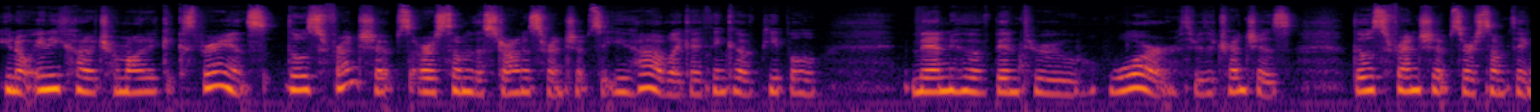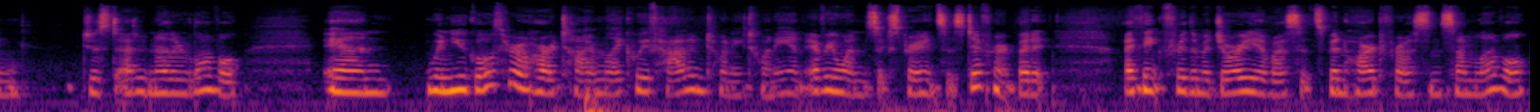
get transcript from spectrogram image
you know, any kind of traumatic experience, those friendships are some of the strongest friendships that you have. Like I think of people men who have been through war, through the trenches. Those friendships are something just at another level. And when you go through a hard time like we've had in 2020 and everyone's experience is different but it i think for the majority of us it's been hard for us in some level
